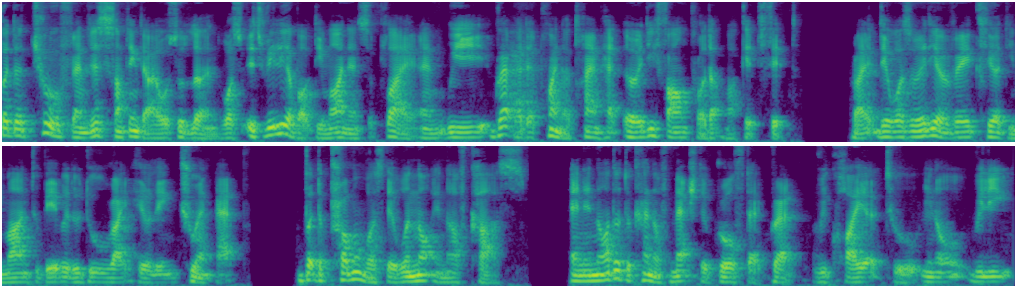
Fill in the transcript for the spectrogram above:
But the truth, and this is something that I also learned, was it's really about demand and supply. And we, Grab at that point of time had already found product market fit, right? There was already a very clear demand to be able to do ride hailing through an app. But the problem was there were not enough cars. And in order to kind of match the growth that Grab required to, you know, really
